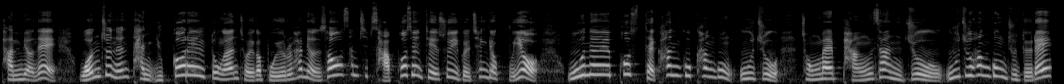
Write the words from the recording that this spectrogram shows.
반면에 원주는 단 6거래일 동안 저희가 보유를 하면서 34%의 수익을 챙겼고요. 오늘 포스텍, 한국항공, 우주 정말 방산주, 우주항공주들의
